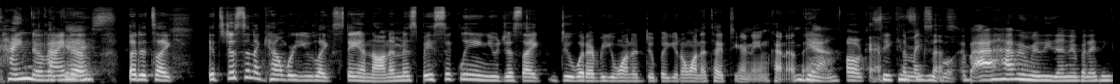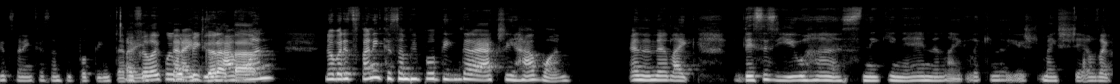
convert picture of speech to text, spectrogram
kind of, Kind I of. but it's like it's just an account where you like stay anonymous basically and you just like do whatever you want to do but you don't want to type to your name kind of thing. Yeah. Oh, okay. So you can that see makes people. sense. But I haven't really done it, but I think it's funny because some people think that I I, feel like we that would I be good at have that. one. No, but it's funny because some people think that I actually have one. And then they're like, "This is you, huh? Sneaking in and like looking at your my shit." I was like,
